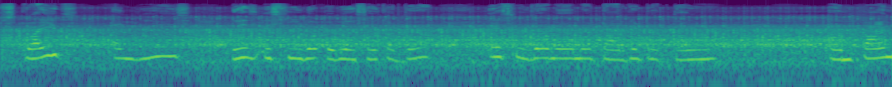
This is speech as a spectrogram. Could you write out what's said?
subscribes and views guys इस वीडियो को भी ऐसे कर दो इस वीडियो में मैं टारगेट रखता हूँ पाँच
